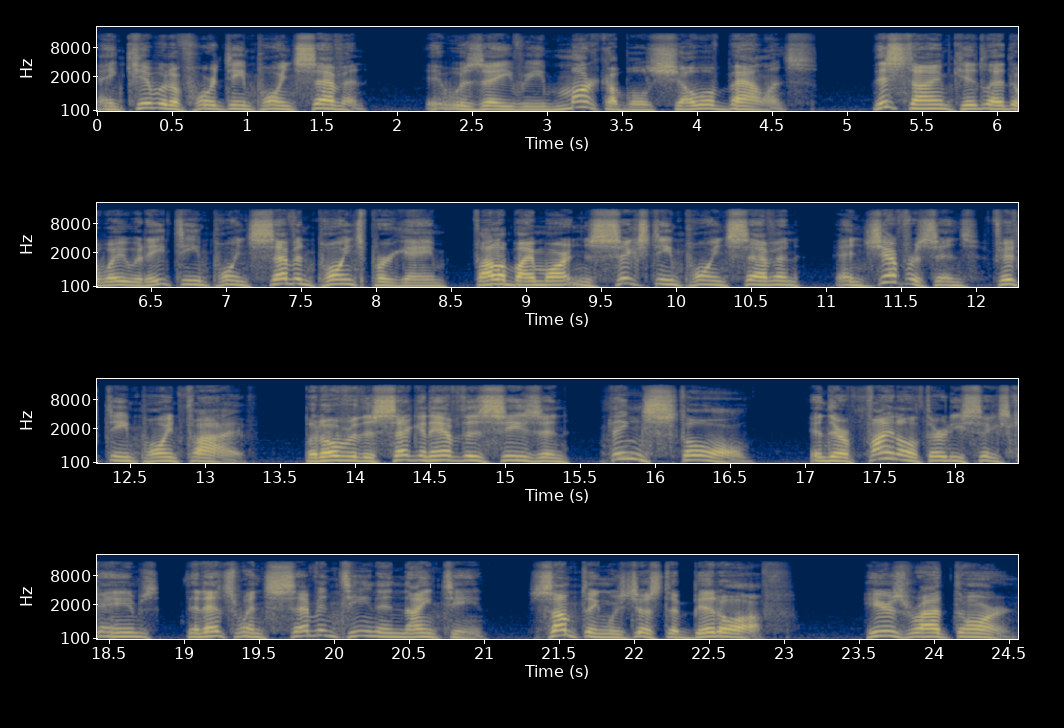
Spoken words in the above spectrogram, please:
and Kidd with a 14.7. It was a remarkable show of balance. This time, Kidd led the way with 18.7 points per game, followed by Martin's 16.7 and Jefferson's 15.5. But over the second half of the season, things stalled. In their final 36 games, the Nets went 17 and 19. Something was just a bit off. Here's Rod Thorn.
